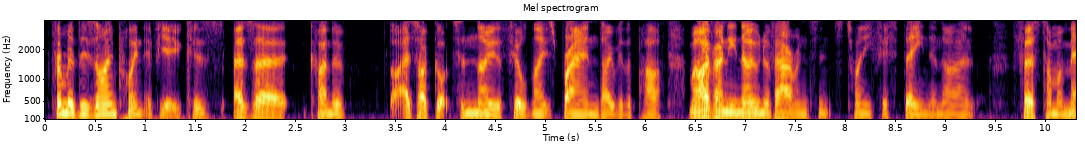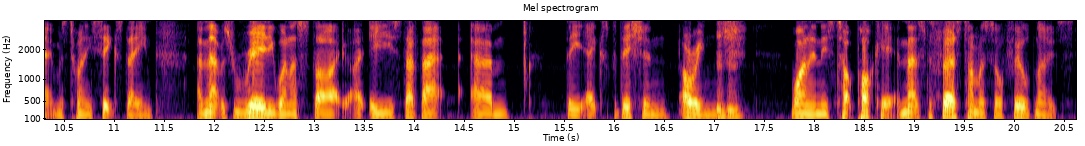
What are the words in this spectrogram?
from a design point of view, because as a kind of as I've got to know the Field Notes brand over the past, I mean, I've only known of Aaron since 2015, and I first time I met him was 2016. and that was really when I started. He used to have that um, the expedition orange. Mm-hmm. One in his top pocket, and that's the first time I saw field notes.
